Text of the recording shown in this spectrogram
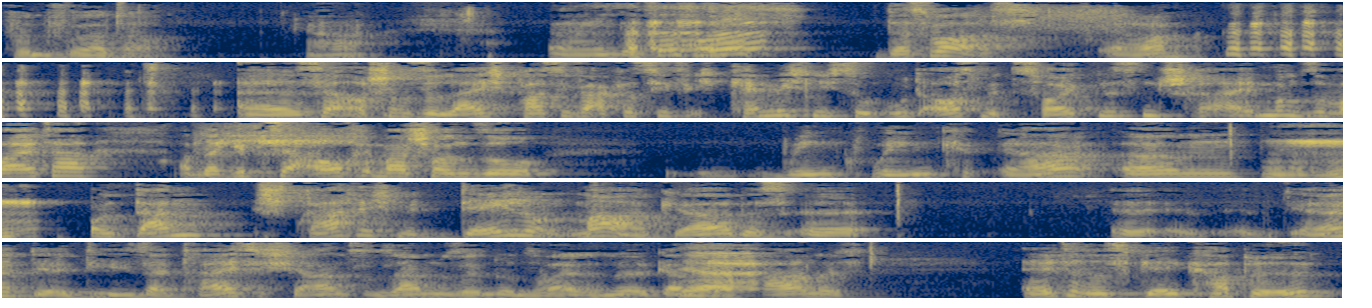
Fünf Wörter. Ja. Äh, Hat das was? Das war's, ja. äh, ist ja auch schon so leicht passiv-aggressiv. Ich kenne mich nicht so gut aus mit Zeugnissen schreiben und so weiter, aber da gibt's ja auch immer schon so Wink, Wink, ja. Ähm, Mhm. und dann sprach ich mit Dale und Mark, ja, das, äh, äh, ja, die, die seit 30 Jahren zusammen sind und so weiter, ne, ganz Ja. erfahrenes älteres Gay Couple,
